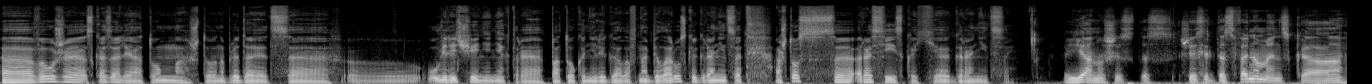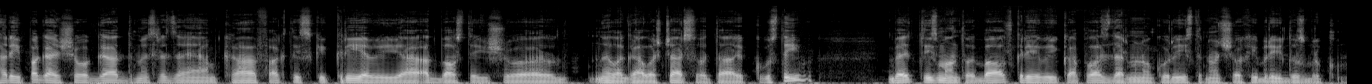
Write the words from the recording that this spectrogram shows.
Э, вы уже сказали о том, что наблюдается э, увеличение некоторого потока нелегалов на белорусской границе. А что с российской э, границей? Jā, nu šis, tas, šis ir tas fenomens, kā arī pagājušo gadu mēs redzējām, ka faktiski Krievija atbalstīja šo nelegālo šķērsotāju kustību, bet izmantoja Baltkrieviju kā plasdarmu, no kura īstenot šo hibrīdu uzbrukumu.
